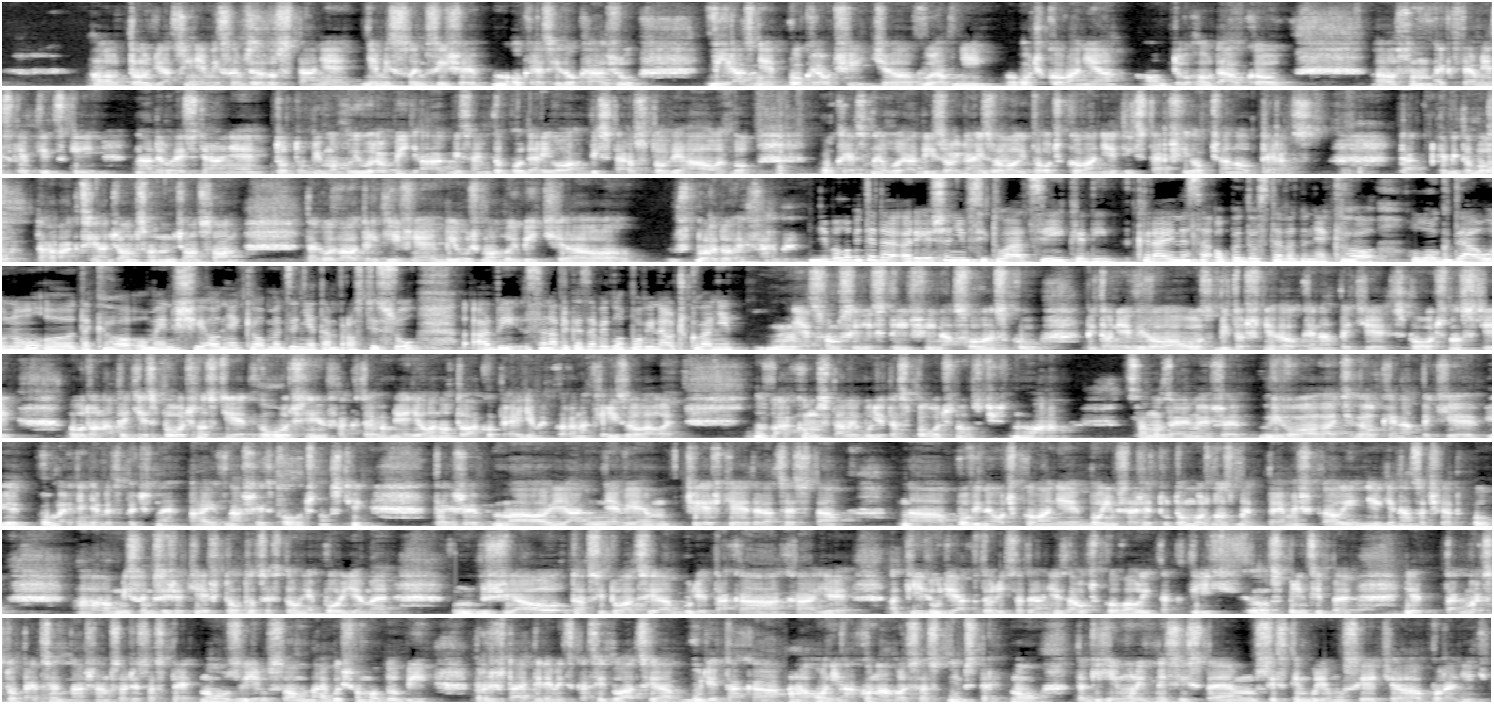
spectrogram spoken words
To ja si nemyslím, že sa to stane. Nemyslím si, že okresy dokážu výrazne pokročiť e, v úrovni očkovania druhou dávkou. E, som extrémne skeptický. Na druhej strane toto by mohli urobiť a ak by sa im to podarilo, ak by starostovia alebo okresné úrady zorganizovali to očkovanie tých starších občanov teraz, tak keby to bol tá vakcína Johnson Johnson, tak o 2-3 týždne by už mohli byť v bordovej farbe. Nebolo by teda riešením v situácii, kedy krajina sa opäť dostáva do nejakého lockdownu, e, takého menšieho, nejaké obmedzenia tam proste sú, aby sa napríklad zavedlo povinné očkovanie? Nie som si istý, či na Slovensku by to nevyvolalo zbytočne veľké napätie spoločnosti, lebo to napätie spoločnosti je dôležitým faktorom. Nie je len o to, ako prejdeme koronakrízou, ale v akom stave bude tá spoločnosť. No a Samozrejme, že vyvolávať veľké napätie je pomerne nebezpečné aj v našej spoločnosti. Takže ja neviem, či ešte je teda cesta na povinné očkovanie. Bojím sa, že túto možnosť sme premeškali niekde na začiatku a myslím si, že tiež touto cestou nepôjdeme. Žiaľ, tá situácia bude taká, aká je a tí ľudia, ktorí sa teda nezaočkovali, tak tých v e, princípe je takmer 100% šanca, že sa stretnú s vírusom v najbližšom období, pretože tá epidemická situácia bude taká a oni ako náhle sa s ním stretnú, tak ich imunitný systém si s tým bude musieť e, poradiť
